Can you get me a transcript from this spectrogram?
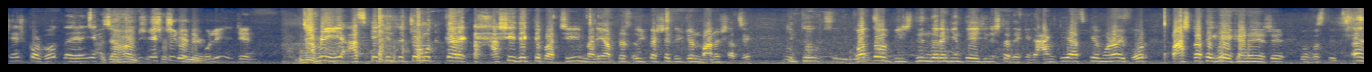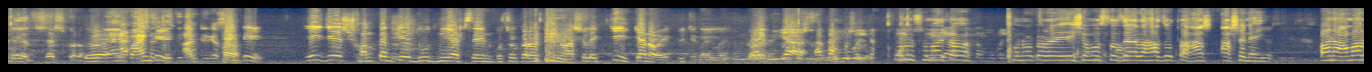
শেষ করব। আচ্ছা, হ্যাঁ, যদি- শেষ করে বলি যে আমি আজকে কিন্তু চমৎকার একটা হাসি দেখতে পাচ্ছি মানে আপনার দুই পাশে দুইজন মানুষ আছে। কিন্তু গত বিশ দিন ধরে কিন্তু এই জিনিসটা দেখিনি। আন্টি আজকে মনে হয় ভোর পাঁচটা থেকে এখানে এসে উপস্থিত। শেষ করো। তো, আন্টি কাছে। আন্টি এই যে সন্তানকে দুধ নিয়ে আসছেন গোসল করার জন্য আসলে কি কেন? একটু যদি কোনো সময় তো কোনো করে এই সমস্ত জেল হাজত আসে নাই। কারণ আমার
